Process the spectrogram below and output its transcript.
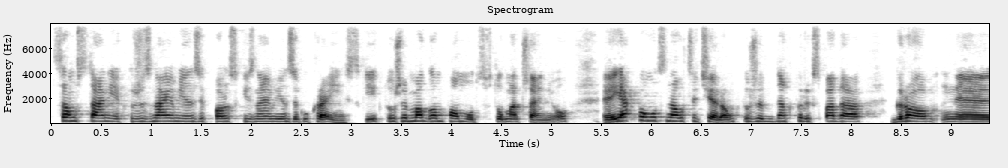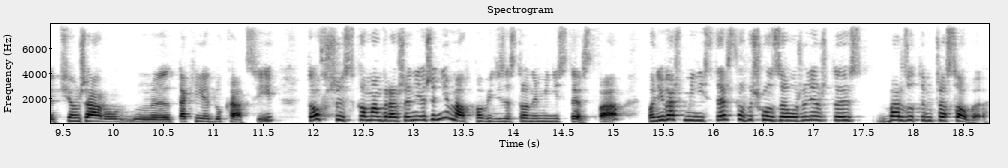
są w stanie, którzy znają język polski, znają język ukraiński, którzy mogą pomóc w tłumaczeniu, jak pomóc nauczycielom, którzy, na których spada gro ciężaru takiej edukacji. To wszystko mam wrażenie, że nie ma odpowiedzi ze strony ministerstwa, ponieważ ministerstwo wyszło z założenia, że to jest bardzo tymczasowe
